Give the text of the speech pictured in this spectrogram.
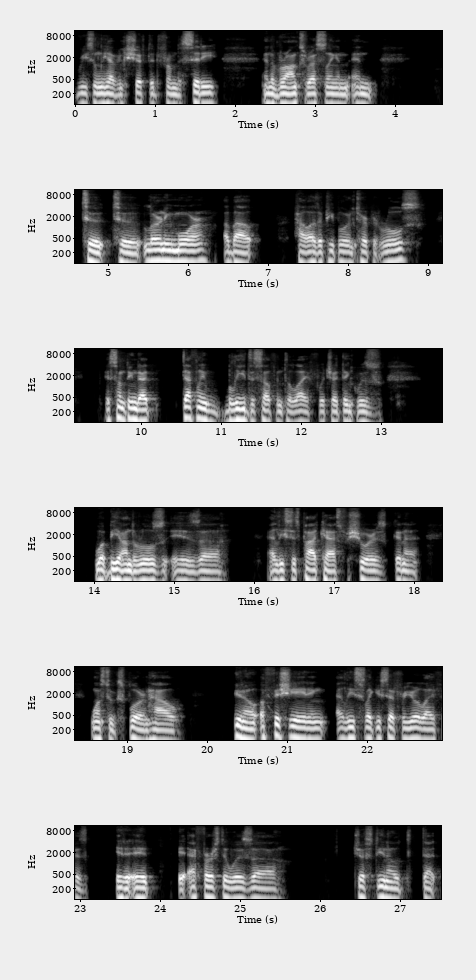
recently having shifted from the city and the Bronx wrestling and, and to to learning more about how other people interpret rules is something that definitely bleeds itself into life, which I think was what Beyond the Rules is. Uh, at least this podcast for sure is gonna wants to explore and how you know officiating, at least like you said for your life, is it it, it at first it was uh, just you know that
